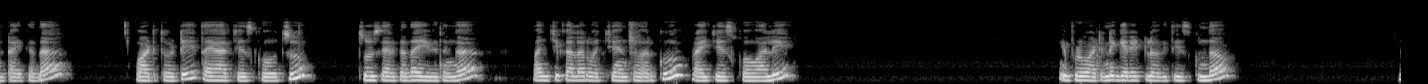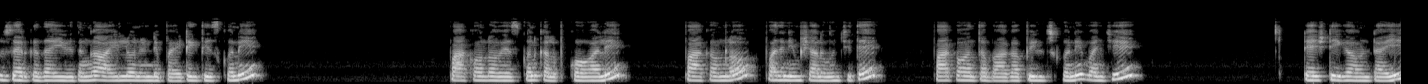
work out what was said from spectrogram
ఉంటాయి కదా. వాటితోటి తయారు చేసుకోవచ్చు. చూశారు కదా ఈ విధంగా మంచి కలర్ వచ్చేంత వరకు ఫ్రై చేసుకోవాలి. ఇప్పుడు వాటిని గెరెట్లోకి తీసుకుందాం. చూశారు కదా ఈ విధంగా ఆయిల్లో నుండి బయటికి తీసుకొని పాకంలో వేసుకొని కలుపుకోవాలి. పాకంలో పది నిమిషాలు ఉంచితే పాకం అంతా బాగా పీల్చుకొని మంచి టేస్టీగా ఉంటాయి.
